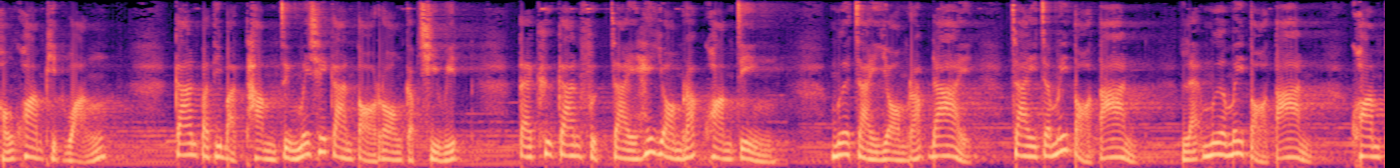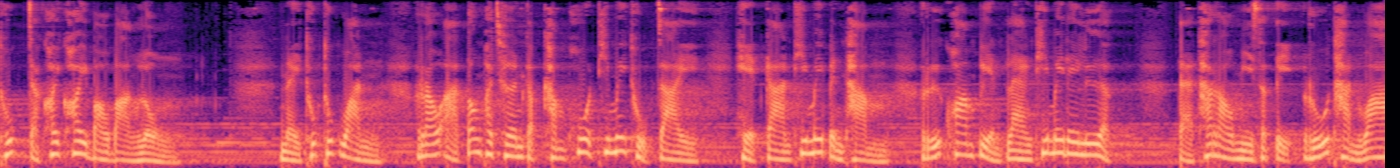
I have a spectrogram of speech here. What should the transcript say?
ของความผิดหวัง การปฏิบัติธรรมจึงไม่ใช่การต่อรองกับชีวิต แต่คือการฝึกใจให้ยอมรับความจริง เมื่อใจยอมรับได้ ใจจะไม่ต่อต้าน และเมื่อไม่ต่อต้าน ความทุกข์จะค่อยๆเบาบางลง ในทุกๆวัน เราอาจต้องเผชิญกับคำพูดที่ไม่ถูกใจ เหตุการณ์ที่ไม่เป็นธรรม หรือความเปลี่ยนแปลงที่ไม่ได้เลือก แต่ถ้าเรามีสติรู้ทันว่า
